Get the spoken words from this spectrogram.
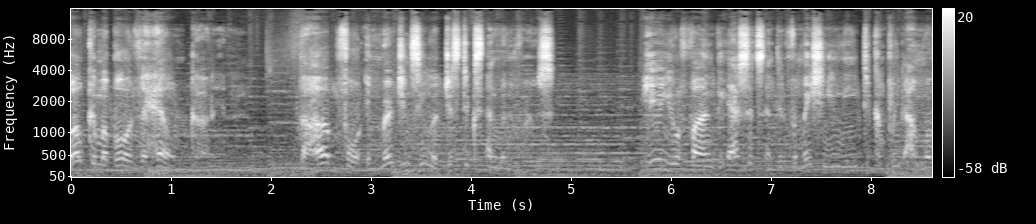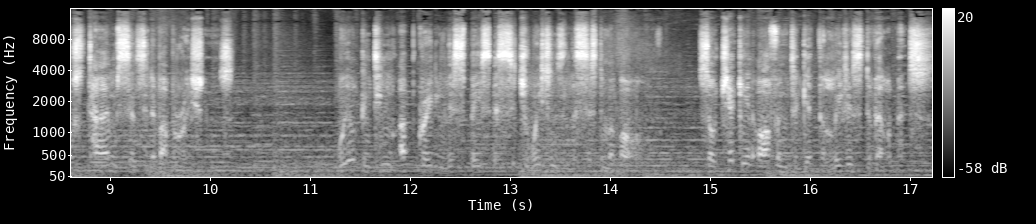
Welcome aboard the Helm, Guardian. The hub for emergency logistics and maneuvers. Here you'll find the assets and information you need to complete our most time-sensitive operations. We'll continue upgrading this space as situations in the system evolve, so check in often to get the latest developments.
